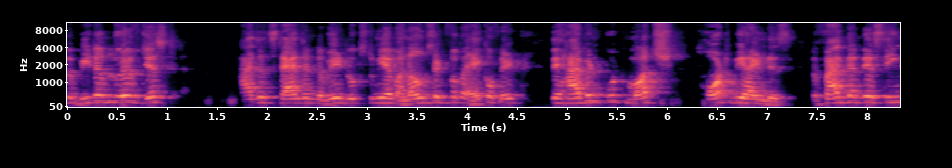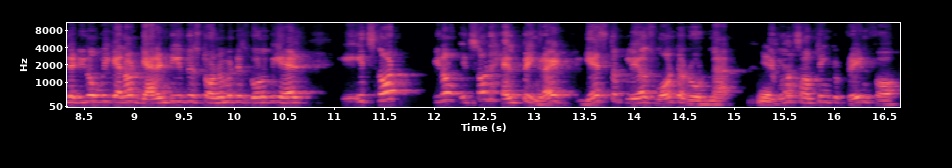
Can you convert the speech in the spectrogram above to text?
the BWF just as it stands and the way it looks to me have announced it for the heck of it, they haven't put much thought behind this. The fact that they're saying that, you know, we cannot guarantee if this tournament is going to be held, it's not, you know, it's not helping, right? Yes, the players want a roadmap Yes. They want something to train for,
